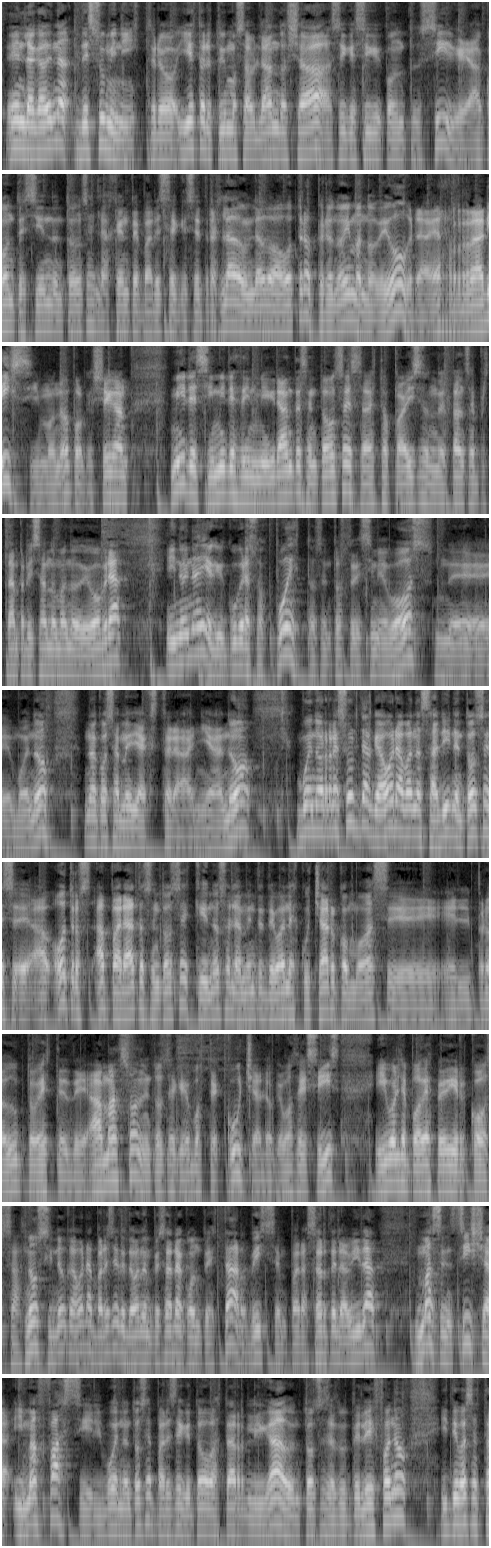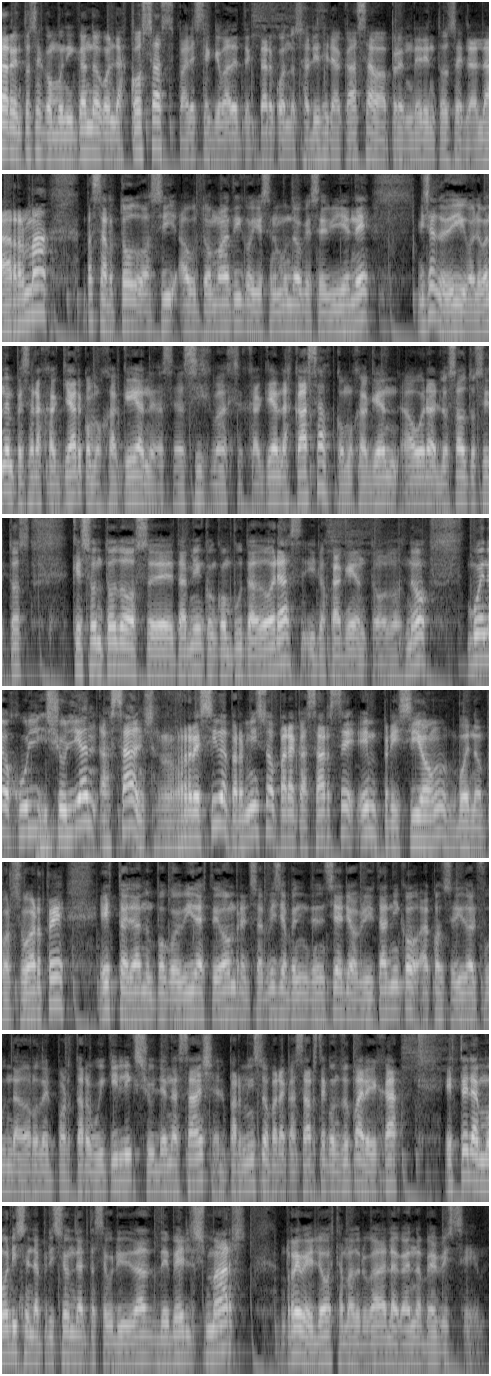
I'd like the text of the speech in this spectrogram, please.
en la cadena de suministro. Y esto lo estuvimos hablando ya, así que sigue, sigue aconteciendo entonces, la gente parece que se traslada de un lado a otro, pero no hay mano de obra, es rarísimo, ¿no? Porque llegan miles y miles de inmigrantes entonces a estos países donde están, se están precisando mano de obra y no hay nadie que cubra esos puestos, entonces decime vos, eh, bueno, una cosa media extraña, ¿no? Bueno, resulta que ahora van a salir entonces eh, otros aparatos entonces que no solamente te van a escuchar como hace el producto este de Amazon, entonces que vos te escucha lo que vos decís y vos le podés pedir cosas, ¿no? Sino que ahora parece que te van a empezar a contestar, dicen, para hacerte la vida más sencilla y más fácil. Bueno, entonces parece que todo va a estar ligado entonces a tu teléfono y te vas a estar entonces comunicando con las cosas, parece que va a detectar cuando salís de la casa, va a prender entonces la alarma, va a ser todo así automático y es el mundo que se viene. Y ya te digo, lo van a empezar a hackear como hackean, así hackean las casas, como hackean ahora los autos estos que son todos eh, también con computadoras y los hackean todos, ¿no? Bueno, Julian Assange recibe permiso para casarse en prisión. Bueno, por suerte, esto le da un poco de vida a este hombre. El servicio penitenciario británico ha concedido al fundador del portal Wikileaks, Julian Assange, el permiso para casarse con su pareja, Estela Morris, en la prisión de alta seguridad de Belmarsh, reveló esta madrugada la cadena BBC.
